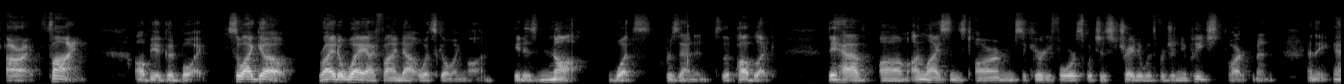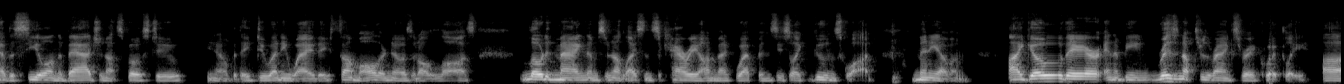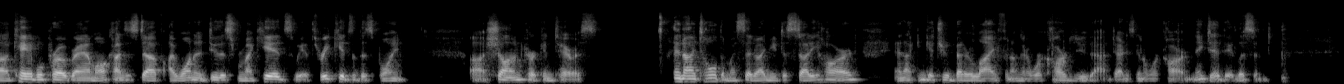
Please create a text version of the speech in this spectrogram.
All right, fine. I'll be a good boy. So I go. Right away, I find out what's going on. It is not what's presented to the public. They have um, unlicensed armed security force, which is traded with Virginia Police Department, and they have the seal on the badge. They're not supposed to, you know, but they do anyway. They thumb all their nose at all laws. Loaded magnums, they're not licensed to carry automatic weapons. These are like goon squad, many of them. I go there and I'm being risen up through the ranks very quickly. Uh, cable program, all kinds of stuff. I want to do this for my kids. We have three kids at this point uh, Sean, Kirk, and Terrace. And I told them, I said, I need to study hard and I can get you a better life and I'm going to work hard to do that. Daddy's going to work hard. And they did, they listened.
